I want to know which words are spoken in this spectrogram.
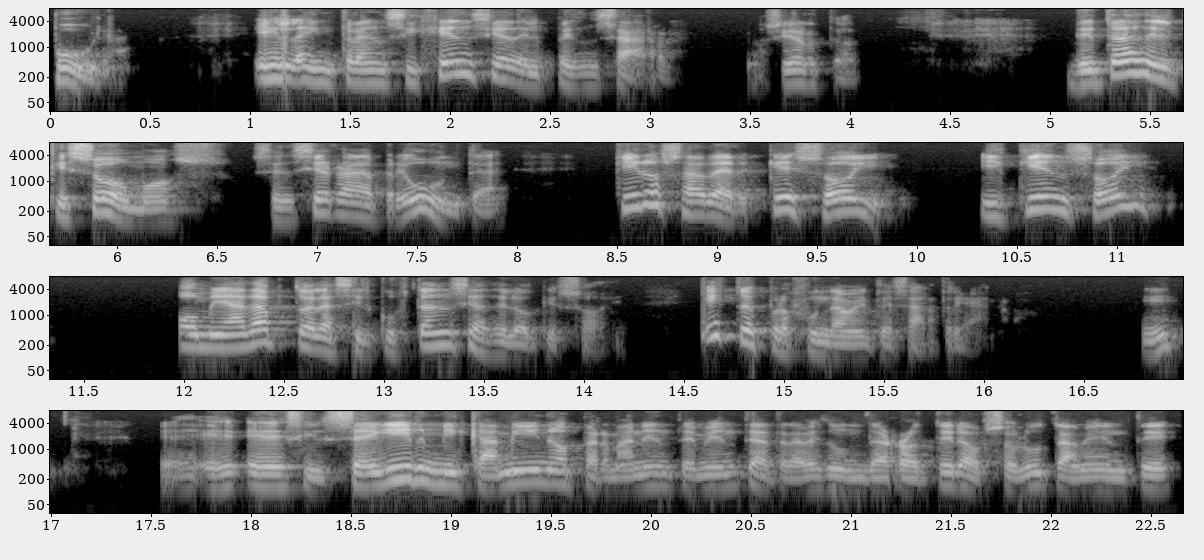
pura es la intransigencia del pensar, ¿no es cierto? Detrás del que somos se encierra la pregunta, ¿quiero saber qué soy y quién soy o me adapto a las circunstancias de lo que soy? Esto es profundamente sartreano. Es decir, seguir mi camino permanentemente a través de un derrotero absolutamente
